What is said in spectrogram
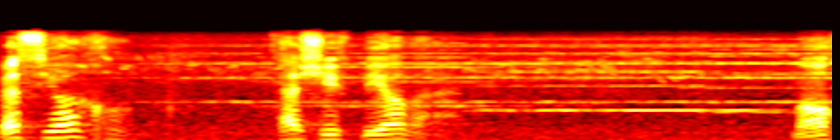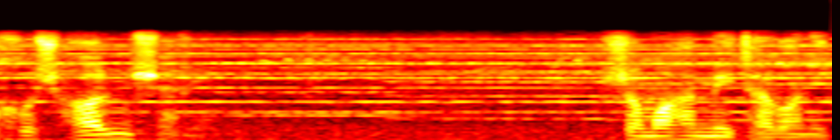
بسیار خوب. تشریف بیاورند. ما خوشحال می‌شویم. شما هم می‌توانید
